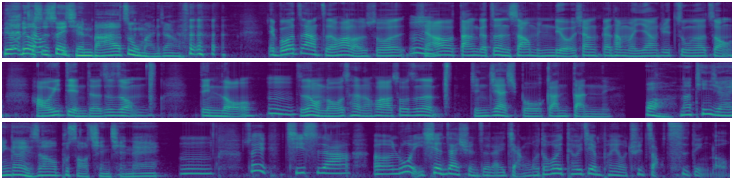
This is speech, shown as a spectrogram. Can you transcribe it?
六六十岁前把它住满这样。也、不过这样子的话，老实说，嗯想要当个政商名流，像跟他们一样去住那种好一点的这种 顶楼嗯，这种楼层的话，说真的，真价是不简单呢。哇，那听起来应该也是要不少钱钱呢。嗯，所以其实啊，呃，如果以现在选择来讲，我都会推荐朋友去找次顶楼。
